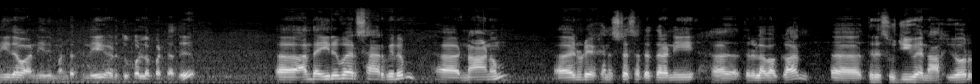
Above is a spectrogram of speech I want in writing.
நீதவான் நீதிமன்றத்திலே எடுத்துக்கொள்ளப்பட்டது அந்த இருவர் சார்பிலும் நானும் என்னுடைய கனிஷ்ட சட்டத்தரணி திரு லவகாந்த் திரு சுஜீவன் ஆகியோர்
